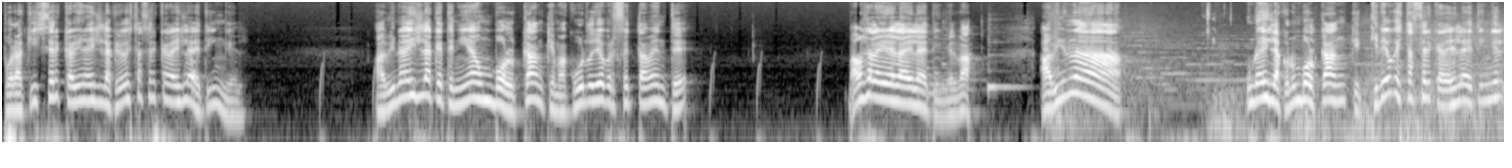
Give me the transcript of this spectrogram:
por aquí cerca había una isla, creo que está cerca de la isla de Tingle. Había una isla que tenía un volcán, que me acuerdo yo perfectamente. Vamos a la isla de Tingle, va. Había una... Una isla con un volcán que creo que está cerca de la isla de Tingle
